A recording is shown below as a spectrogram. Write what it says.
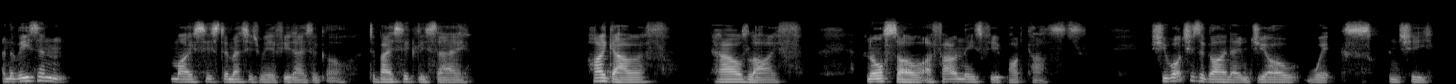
And the reason my sister messaged me a few days ago to basically say, Hi Gareth, how's life? And also, I found these few podcasts. She watches a guy named Joe Wicks, and she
